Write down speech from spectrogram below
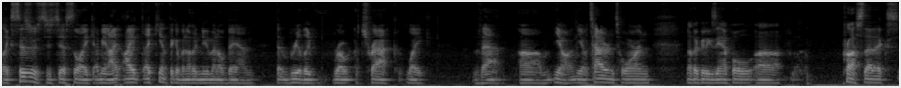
Like Scissors is just like I mean I, I I can't think of another nu metal band that really wrote a track like that. Um, you know, you know, Tattered and Torn, another good example. Uh, prosthetics,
